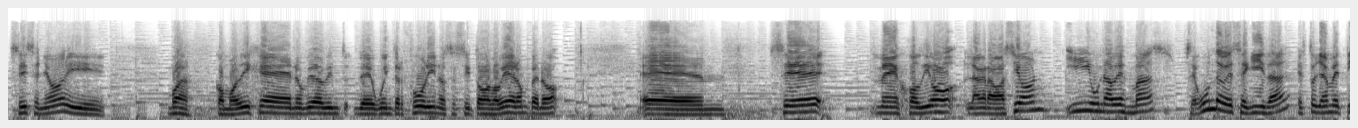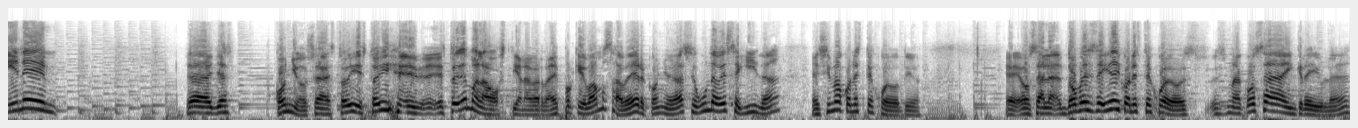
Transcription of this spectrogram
sí señor, y... Bueno, como dije en un video de Winter Fury, no sé si todos lo vieron, pero... Eh, se me jodió la grabación y una vez más, segunda vez seguida, esto ya me tiene ya, ya, coño, o sea, estoy, estoy, estoy de mala hostia, la verdad. Es porque vamos a ver, coño, la segunda vez seguida, encima con este juego, tío. Eh, o sea, dos veces seguida y con este juego. Es, es una cosa increíble, ¿eh?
